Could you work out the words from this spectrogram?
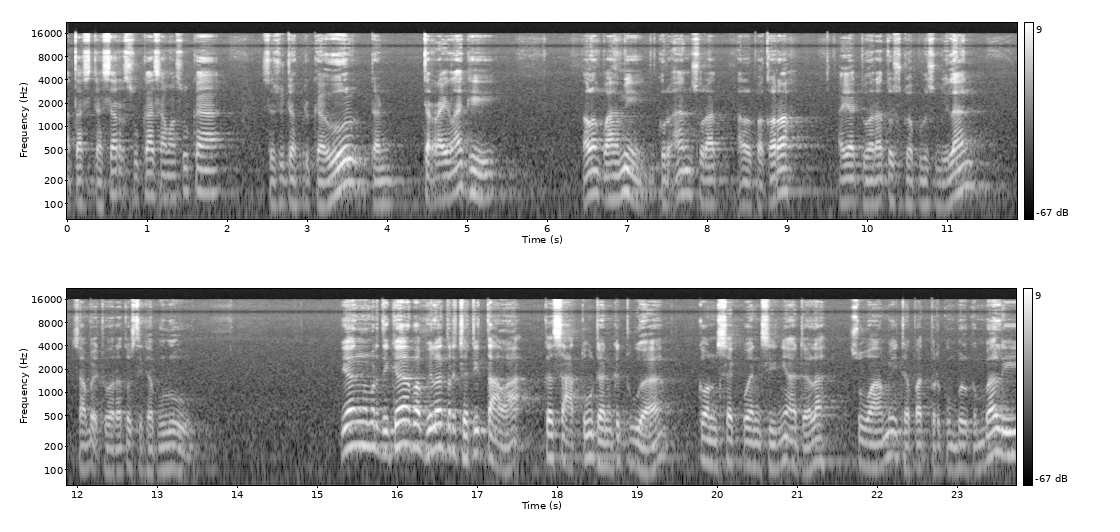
atas dasar suka sama suka sesudah bergaul dan cerai lagi. Tolong pahami Quran surat Al-Baqarah ayat 229 sampai 230. Yang nomor tiga apabila terjadi talak ke satu dan kedua konsekuensinya adalah suami dapat berkumpul kembali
